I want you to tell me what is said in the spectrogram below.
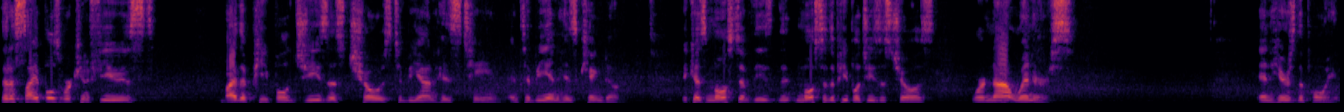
The disciples were confused by the people Jesus chose to be on his team and to be in his kingdom. Because most of these most of the people Jesus chose were not winners. And here's the point.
